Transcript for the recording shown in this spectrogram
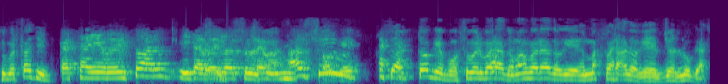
súper fácil. ¿Cachai? Audiovisual y te arregla el problema. Al Sí, toque. al toque, pues súper barato, más barato que más barato que George Lucas.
